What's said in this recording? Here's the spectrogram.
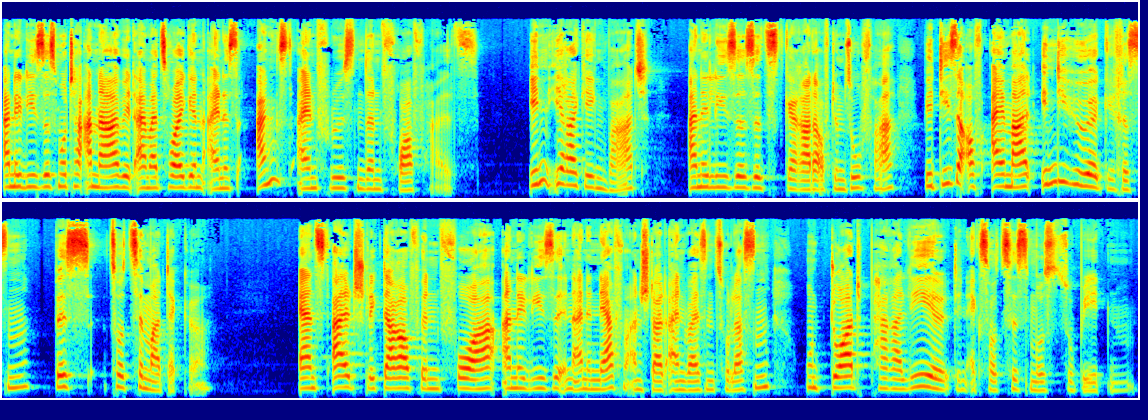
Annelieses Mutter Anna wird einmal Zeugin eines angsteinflößenden Vorfalls. In ihrer Gegenwart Anneliese sitzt gerade auf dem Sofa, wird diese auf einmal in die Höhe gerissen bis zur Zimmerdecke. Ernst Alt schlägt daraufhin vor, Anneliese in eine Nervenanstalt einweisen zu lassen und dort parallel den Exorzismus zu beten.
